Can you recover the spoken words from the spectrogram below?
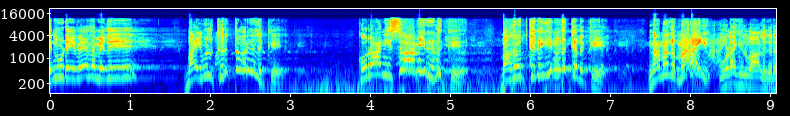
என்னுடைய வேதம் எது? பைபிள் கிறிஸ்தவர்களுக்கு. குரான் இஸ்லாமியர்களுக்கு பகவத்கீதை இந்துக்களுக்கு நமது மறை உலகில் வாழுகிற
